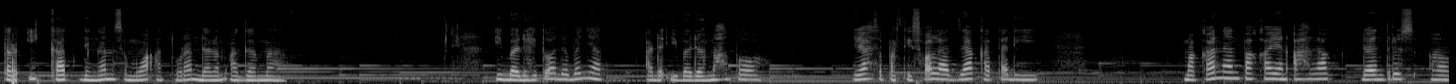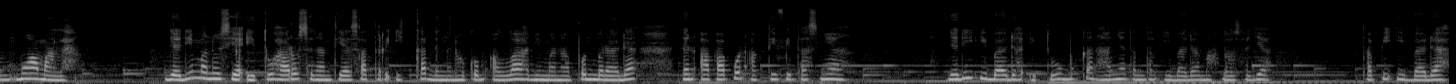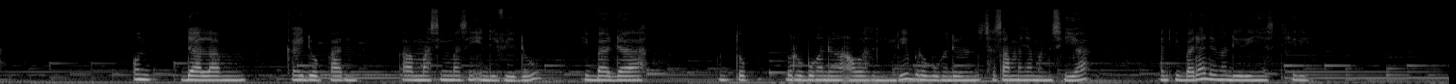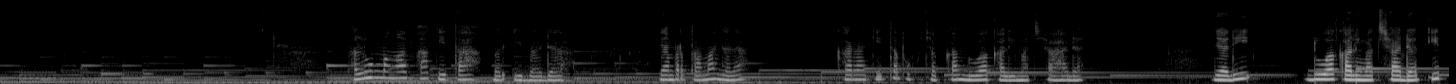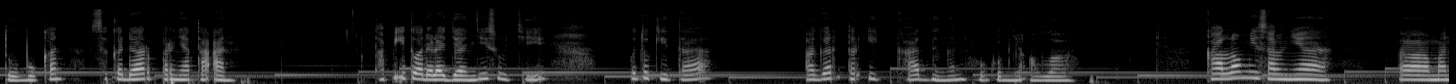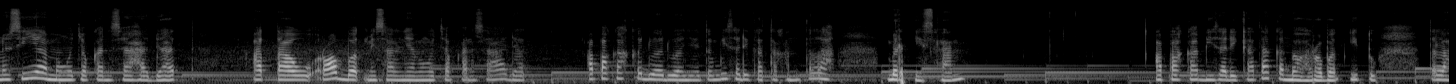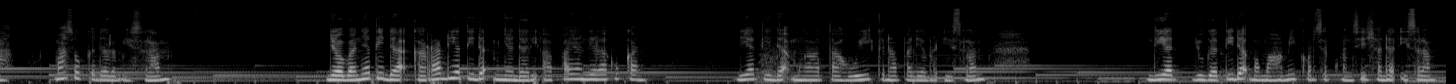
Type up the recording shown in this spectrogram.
terikat dengan semua aturan dalam agama. Ibadah itu ada banyak, ada ibadah mahto, ya seperti sholat, zakat tadi. makanan, pakaian, akhlak, dan terus um, muamalah. Jadi manusia itu harus senantiasa terikat dengan hukum Allah di mana pun berada dan apa pun aktivitasnya. Jadi ibadah itu bukan hanya tentang ibadah makhluk saja, tapi ibadah dalam kehidupan masing-masing individu, ibadah untuk berhubungan dengan Allah sendiri, berhubungan dengan sesamanya manusia, dan ibadah dengan dirinya sendiri. Lalu, mengapa kita beribadah? Yang pertama adalah karena kita mengucapkan dua kalimat syahadat. Jadi, dua kalimat syahadat itu bukan sekedar pernyataan, tapi itu adalah janji suci untuk kita agar terikat dengan hukumnya Allah. Kalau misalnya uh, manusia mengucapkan syahadat atau robot misalnya mengucapkan syahadat, apakah kedua-duanya itu bisa dikatakan telah berislam? Apakah bisa dikatakan bahwa robot itu telah masuk ke dalam Islam? Jawabannya tidak, karena dia tidak menyadari apa yang dilakukan. Dia tidak mengetahui kenapa dia berislam. Dia juga tidak memahami konsekuensi syahadat Islam.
